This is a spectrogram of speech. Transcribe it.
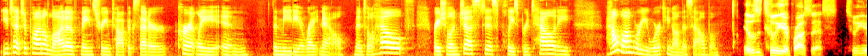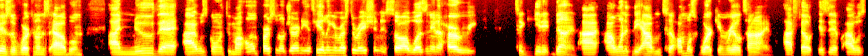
you touch upon a lot of mainstream topics that are currently in the media right now mental health, racial injustice, police brutality. How long were you working on this album? It was a two year process, two years of working on this album. I knew that I was going through my own personal journey of healing and restoration. And so I wasn't in a hurry to get it done. I, I wanted the album to almost work in real time. I felt as if I was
